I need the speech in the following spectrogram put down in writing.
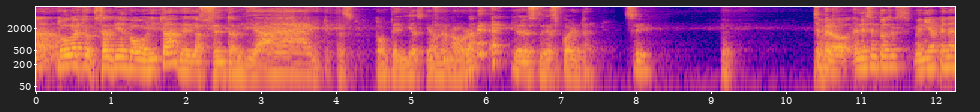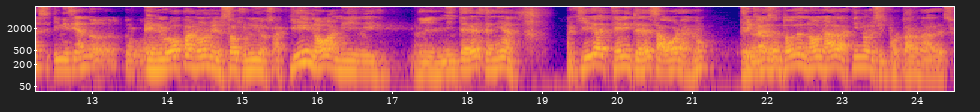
Ah, Todo esto que estás viendo ahorita de la sustentabilidad y estas tonterías que andan ahora, yo estudié hace 40 años. Sí. sí, pero en ese entonces venía apenas iniciando. Como... En Europa no, ni en Estados Unidos. Aquí no, ni, ni, ni, ni interés tenían. Aquí ya tienen interés ahora, ¿no? Pero Sí, claro. en ese entonces no, nada, aquí no les importaba nada de eso.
